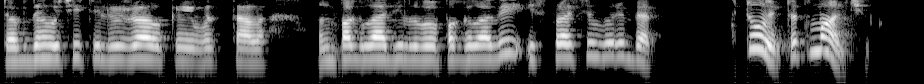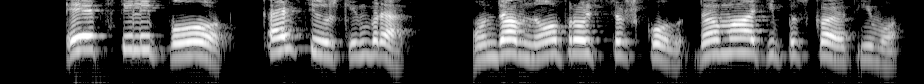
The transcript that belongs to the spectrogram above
Тогда учителю жалко его стало. Он погладил его по голове и спросил у ребят, кто этот мальчик? Это Филиппок, Костюшкин брат. Он давно просится в школу, да мать не пускает его.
